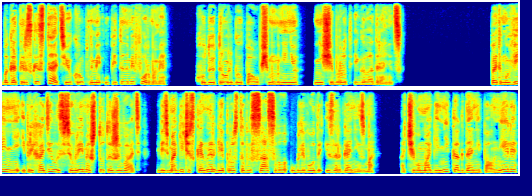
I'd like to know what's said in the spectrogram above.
богатырской статью и крупными упитанными формами. Худой тролль был, по общему мнению, нищеброд и голодранец. Поэтому Венни и приходилось все время что-то жевать, ведь магическая энергия просто высасывала углеводы из организма, отчего маги никогда не полнели,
